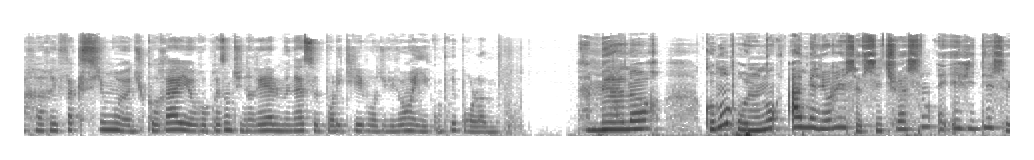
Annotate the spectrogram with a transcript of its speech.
raréfaction euh, du corail représente une réelle menace pour l'équilibre du vivant, y compris pour l'homme. Mais alors, comment pourrions-nous améliorer cette situation et éviter ce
